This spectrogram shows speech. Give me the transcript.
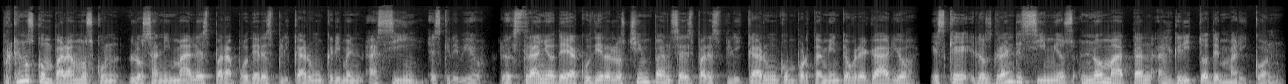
¿Por qué nos comparamos con los animales para poder explicar un crimen así? escribió. Lo extraño de acudir a los chimpancés para explicar un comportamiento gregario es que los grandes simios no matan al grito de maricón.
